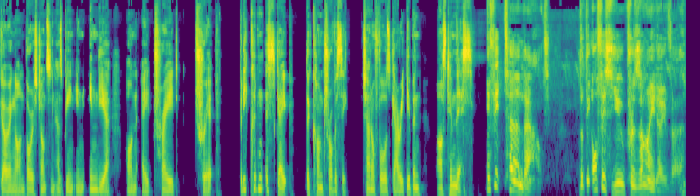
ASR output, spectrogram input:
going on, Boris Johnson has been in India on a trade trip, but he couldn't escape the controversy. Channel 4's Gary Gibbon asked him this. If it turned out that the office you preside over,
